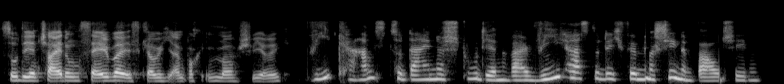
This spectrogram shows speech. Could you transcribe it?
so die Entscheidung selber ist, glaube ich, einfach immer schwierig. Wie kam es zu deiner Studienwahl? Wie hast du dich für Maschinenbau entschieden?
